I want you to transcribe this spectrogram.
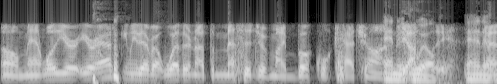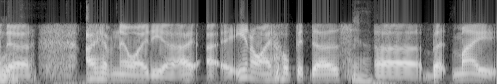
Oh man, well you're you're asking me there about whether or not the message of my book will catch on. And it Yeah. will. And it will. I have no idea. I, I you know I hope it does. Yeah. Uh, but my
